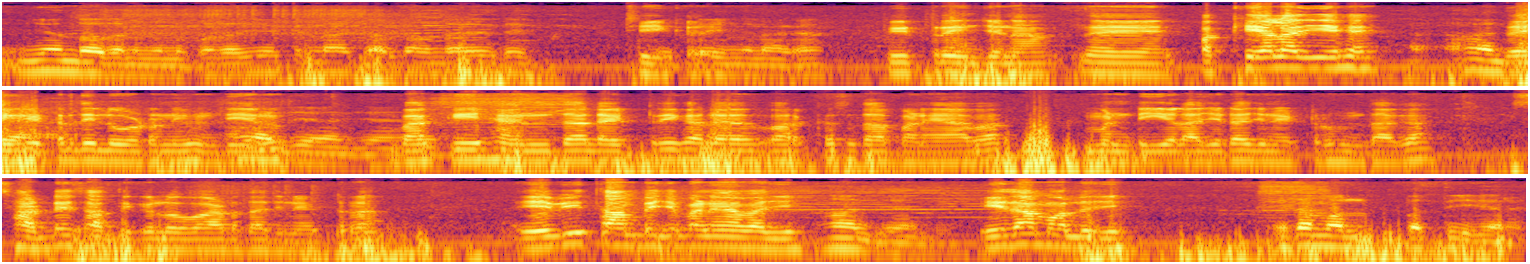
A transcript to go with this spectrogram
ਇੰਜਨ ਦਾ ਤਾਂ ਨਹੀਂ ਮੈਨੂੰ ਪਤਾ ਜੀ ਇਹ ਕਿੰਨਾ ਚੱਲਦਾ ਹੁੰਦਾ ਇਹਦੇ ਠੀਕ ਹੈ। ਇੰਜਨ ਹੈਗਾ। ਪੀਟਰ ਇੰਜਨ ਆ। ਇਹ ਪੱਖੇ ਵਾਲਾ ਜੀ ਇਹ? ਹਾਂਜੀ ਰੈਗੂਲੇਟਰ ਦੀ ਲੋਡ ਨਹੀਂ ਹੁੰਦੀ ਇਹਨੂੰ। ਹਾਂਜੀ ਹਾਂਜੀ। ਬਾਕੀ ਹੈਂਡ ਦਾ ਇਲੈਕਟ੍ਰੀਕਲ ਵਰਕਸ ਦਾ ਬਣਿਆ ਵਾ। ਮੰਡੀ ਵਾਲਾ ਜਿਹੜਾ ਜਨਰੇਟਰ ਹੁੰਦਾਗਾ 7.5 ਕਿਲੋ ਵਾਟ ਦਾ ਜਨਰੇਟਰ ਆ। ਇਹ ਵੀ ਤਾਂਬੇ 'ਚ ਬਣਿਆ ਵਾ ਜੀ? ਹਾਂਜੀ ਹਾਂਜੀ। ਇਹਦਾ ਮੁੱਲ ਜੀ? ਇਹਦਾ ਮੁੱਲ 32000 ਹੈ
